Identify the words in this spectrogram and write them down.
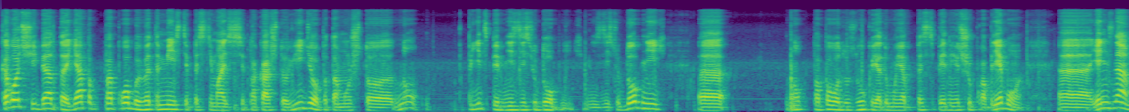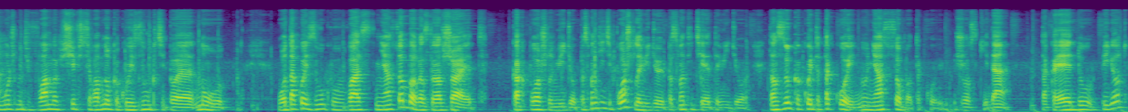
Короче, ребята, я по попробую в этом месте поснимать пока что видео, потому что, ну, в принципе, мне здесь удобней. Мне здесь удобней. Э, ну, по поводу звука, я думаю, я постепенно решу проблему. Э, я не знаю, может быть, вам вообще все равно, какой звук, типа, ну, вот такой звук вас не особо раздражает как в прошлом видео. Посмотрите прошлое видео и посмотрите это видео. Там звук какой-то такой, ну не особо такой жесткий, да. Так, а я иду вперед?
